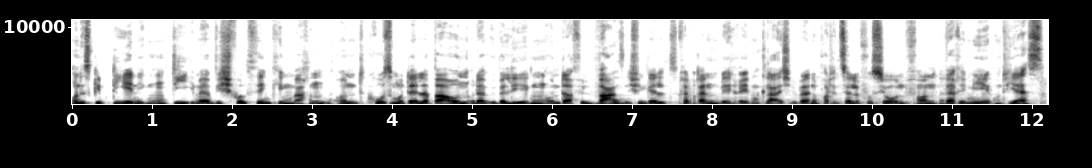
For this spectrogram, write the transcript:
Und es gibt diejenigen, die immer Wishful Thinking machen und große Modelle bauen oder überlegen und dafür wahnsinnig viel Geld verbrennen. Wir reden gleich über eine potenzielle Fusion von Verimi und Yes.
